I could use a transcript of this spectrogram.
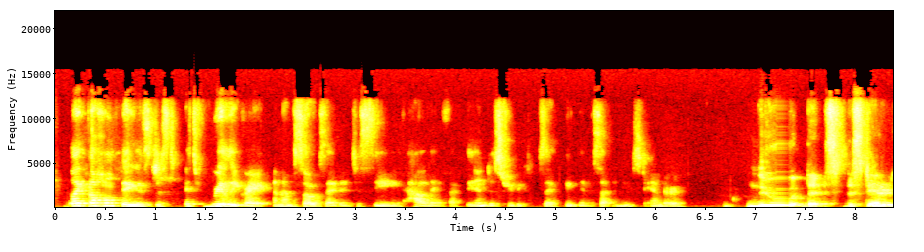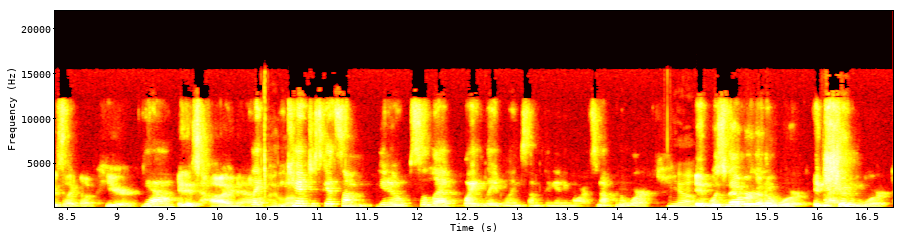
like the whole thing is just, it's really great. And I'm so excited to see how they affect the industry because I think they've set a new standard. New that the standard is like up here. Yeah. It is high now. Like I you can't it. just get some, you know, celeb white labeling something anymore. It's not going to work. Yeah. it was never going to work. It Right. shouldn't work.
